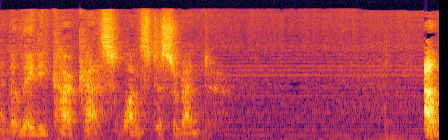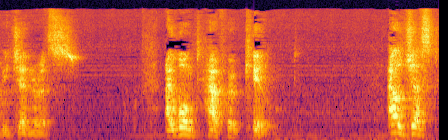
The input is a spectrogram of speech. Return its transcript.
and the Lady Carcasse wants to surrender. I'll be generous. I won't have her killed. I'll just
